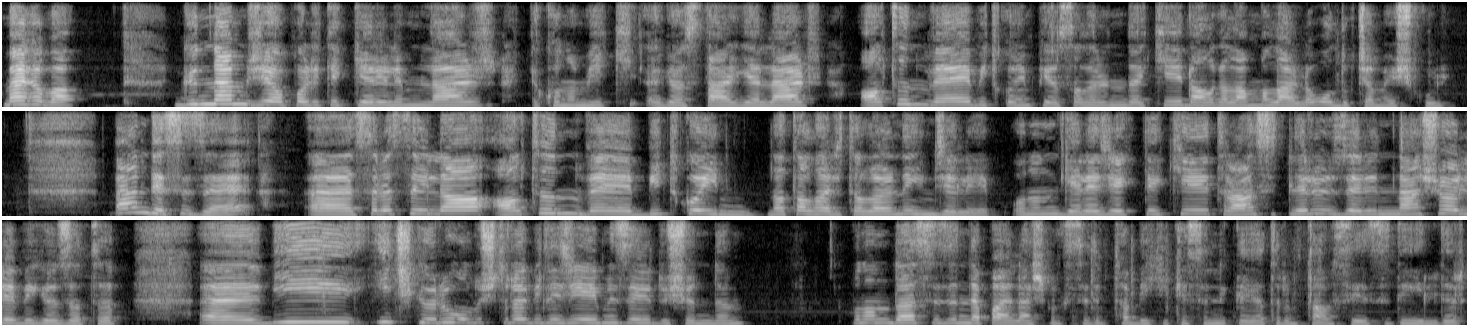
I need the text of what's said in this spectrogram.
Merhaba. Gündem jeopolitik gerilimler, ekonomik e, göstergeler, altın ve Bitcoin piyasalarındaki dalgalanmalarla oldukça meşgul. Ben de size e, sırasıyla altın ve Bitcoin natal haritalarını inceleyip onun gelecekteki transitleri üzerinden şöyle bir göz atıp e, bir içgörü oluşturabileceğimizi düşündüm. Bunun da sizinle paylaşmak istedim. Tabii ki kesinlikle yatırım tavsiyesi değildir.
